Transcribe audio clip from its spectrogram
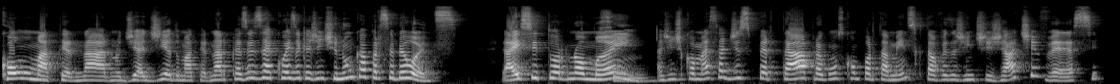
com o maternar, no dia a dia do maternar, porque às vezes é coisa que a gente nunca percebeu antes. Aí se tornou mãe, Sim. a gente começa a despertar para alguns comportamentos que talvez a gente já tivesse,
